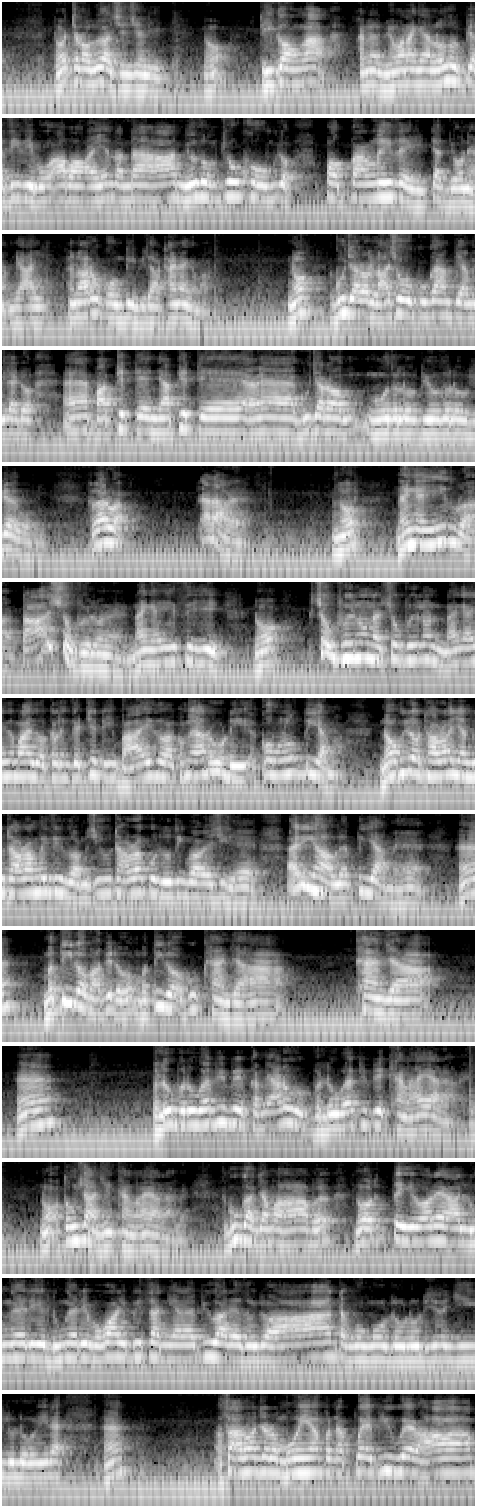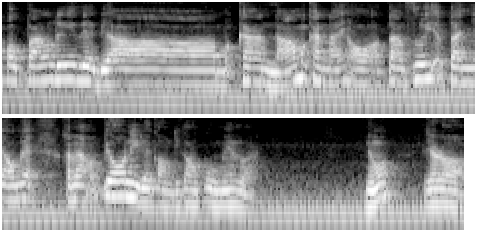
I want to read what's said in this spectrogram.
နော်ကျွန်တော်ပြောရရှင်းရှင်းလေး နော်ဒီကောင်ကခင်ဗျာမြန်မာနိုင်ငံအလုံးစုံပြက်စီးစီဖို့အပေါင်းအရင်တန်တာမျိုးစုံကြိုးခုံပြီးတော့ပေါက်ပန်း40တက်ပြောနေအများကြီးခင်ဗျားတို့အကုန်သိပြီးသားထိုင်းနိုင်ငံမှာနော်အခုကျတော့လာချိုးကူကန်းပြန်ပြီးလိုက်တော့အဲဘာဖြစ်တယ်ညာဖြစ်တယ်အဲအခုကျတော့ငိုသလိုပြိုသလိုဖြစ်ကုန်ပြီခင်ဗျားတို့ကအဲ့ဒါပဲနော်နိုင်ငံရေးဆိုတာတားရှုပ်ထွေးလွန်းတယ်နိုင်ငံရေးစစ်ရေးနော်ရှုပ်ထွေးလွန်းတယ်ရှုပ်ထွေးလွန်းတယ်နိုင်ငံရေးသမားဆိုတော့ကလင်ကကြစ်တွေဘာရေးဆိုတာခင်ဗျားတို့ဒီအကုန်လုံးသိရမှာ နောက်ပြီးတော့ထာဝရရန်သူထာဝရမိတ်ဆွေဆိုတာမရှိဘူးထာဝရကိုကြိုးစီပါပဲရှိတယ်အဲ့ဒီဟာကိုလည်းသိရမယ်ဟမ်မသိတော့ဘာဖြစ်တော့မသိတော့အခုခံကြခံကြ ဟမ်ဘလို့ဘလို့ပဲဖြစ်ဖြစ်ခမရတို့ဘလို့ပဲဖြစ်ဖြစ်ခံလိုက်ရတာပဲเนาะအတုံးချခြင်းခံလိုက်ရတာပဲအခုကကြမှာဟာเนาะတေရတဲ့ဟာလူငယ်တွေလူငယ်တွေဘဝတွေပိသက်နေရတယ်ပြုရတယ်ဆိုပြီးတော့အာတငုံငုံလိုလိုဒီကြီးလိုလိုကြီးနဲ့ဟမ် အစားတော့ကျတော့မွေးရပနပွဲပြူပဲဟာပေါက်ပန်းလေးတဲ့ဗျာမခံနားမခံနိုင်အောင်အတန်သွေးအတန်ညောင်နဲ့ခမပြောနေတဲ့ကောင်ဒီကောင်ကိုမင်းဆိုတာနော်ကျတော့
